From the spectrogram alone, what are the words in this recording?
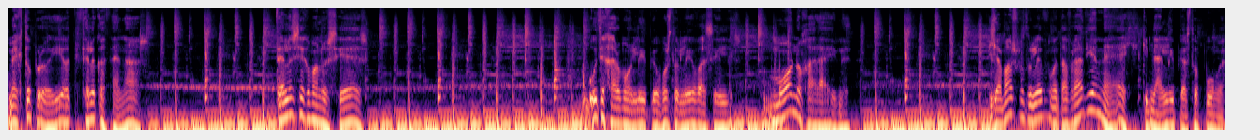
Μέχρι το πρωί ότι θέλει ο καθένας. Τέλος οι εχμαλωσίες Ούτε χαρμολύπη όπως το λέει ο Βασίλης. Μόνο χαρά είναι. Για μας που δουλεύουμε τα βράδια ναι έχει και μια λύπη ας το πούμε.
